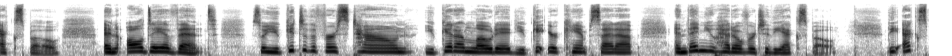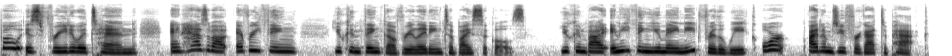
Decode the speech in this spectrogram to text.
Expo, an all day event. So you get to the first town, you get unloaded, you get your camp set up, and then you head over to the expo. The expo is free to attend and has about everything you can think of relating to bicycles. You can buy anything you may need for the week or items you forgot to pack.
